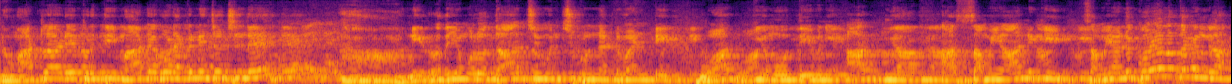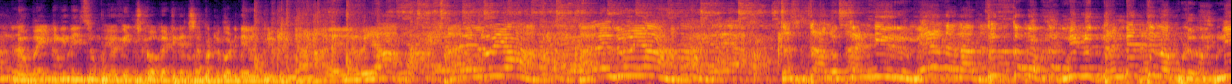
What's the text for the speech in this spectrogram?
నువ్వు మాట్లాడే ప్రతి మాట కూడా ఎక్కడి నుంచి వచ్చింది? నీ హృదయములో దాచి ఉంచుకున్నటువంటి వాక్యము దేవుని ఆజ్ఞ ఆ సమయానికి సమయానుకూలతకంగా నువ్వు బయటికి తీసి ఉపయోగించుకోగట్టుగా చెప్పట్లు కూడా దేవుని ప్రియమిందా కష్టాలు కన్నీరు వేదన దుఃఖము నిన్ను దండెత్తినప్పుడు నీ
